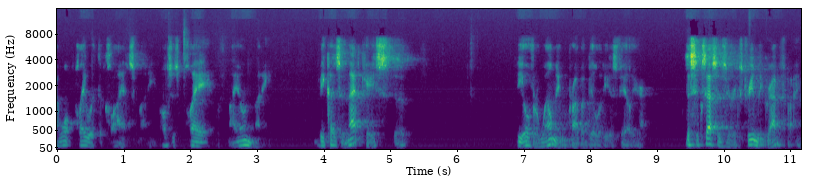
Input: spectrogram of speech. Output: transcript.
I won't play with the client's money. I'll just play with my own money. Because in that case, the, the overwhelming probability is failure. The successes are extremely gratifying.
